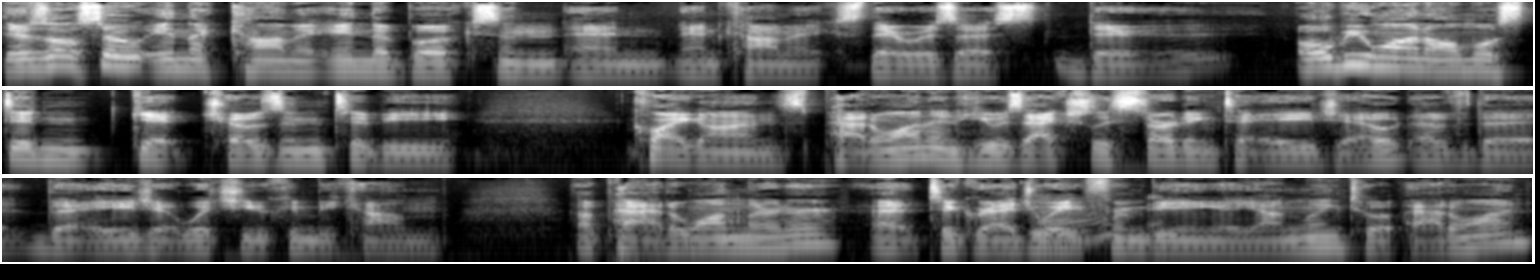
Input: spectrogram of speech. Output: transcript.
There's also in the comic in the books and and and comics there was a there obi-wan almost didn't get chosen to be Qui-Gon's Padawan, and he was actually starting to age out of the the age at which you can become a Padawan learner uh, to graduate from being a youngling to a Padawan.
